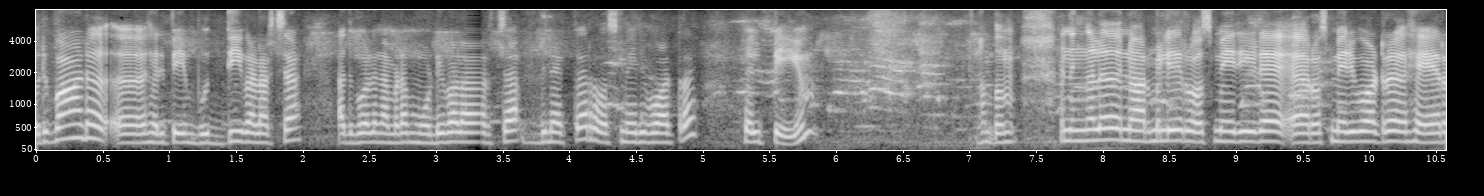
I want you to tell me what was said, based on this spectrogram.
ഒരുപാട് ഹെൽപ്പ് ചെയ്യും. ബുദ്ധി വളർച്ച അതുപോലെ നമ്മുടെ മുടി വളർച്ച ഇതിനൊക്കെ റോസ്മേരി വാട്ടർ ഹെൽപ്പ് ചെയ്യും. അപ്പം നിങ്ങൾ നോർമലി റോസ്മേരിയുടെ റോസ്മേരി വാട്ടർ ഹെയർ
